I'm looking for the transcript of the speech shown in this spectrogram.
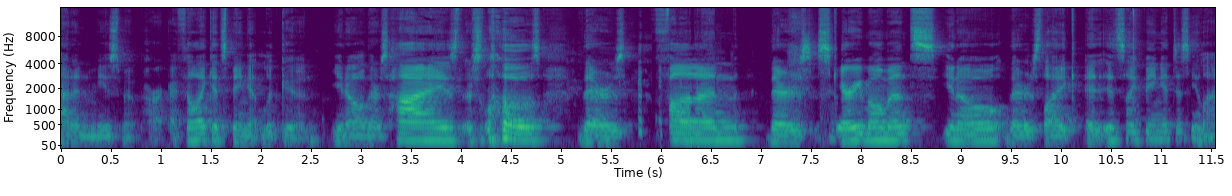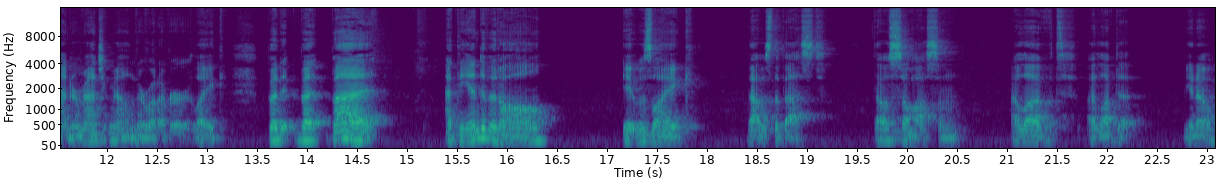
at an amusement park. I feel like it's being at Lagoon. You know, there's highs, there's lows, there's fun, there's scary moments, you know, there's like it's like being at Disneyland or Magic Mountain or whatever. Like but but but at the end of it all, it was like that was the best. That was so awesome. I loved I loved it, you know.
